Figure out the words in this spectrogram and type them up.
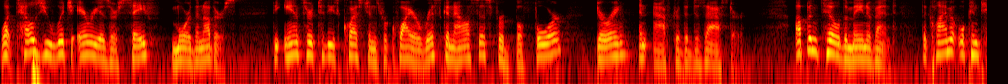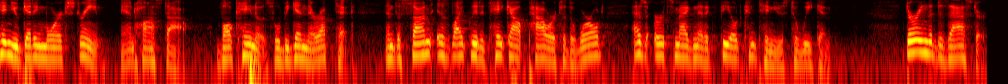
What tells you which areas are safe more than others? The answer to these questions require risk analysis for before, during, and after the disaster. Up until the main event, the climate will continue getting more extreme and hostile. Volcanoes will begin their uptick, and the sun is likely to take out power to the world as Earth's magnetic field continues to weaken. During the disaster,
